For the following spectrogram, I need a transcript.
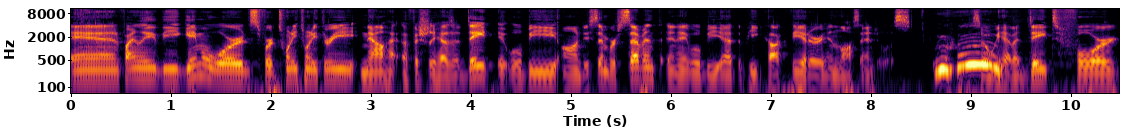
And finally, the Game Awards for 2023 now ha- officially has a date. It will be on December 7th, and it will be at the Peacock Theater in Los Angeles. Woohoo! So we have a date for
